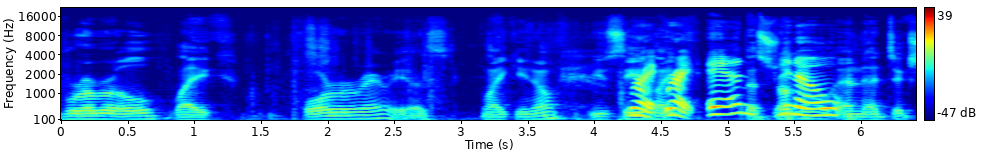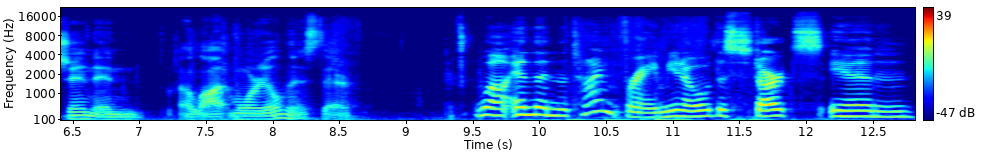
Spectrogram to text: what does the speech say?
rural, like poorer areas. Like, you know, you see Right, like, right. And, the you know- and addiction and a lot more illness there. Well, and then the time frame, you know, this starts in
